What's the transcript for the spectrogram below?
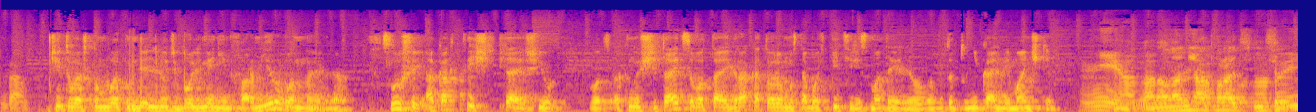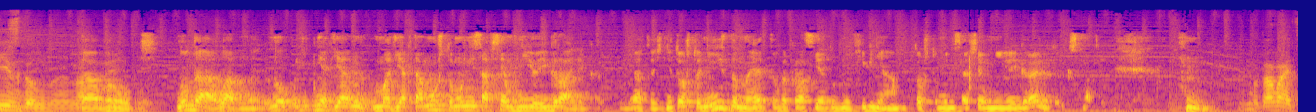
Да. Учитывая, что мы в этом деле люди более-менее информированные, да? Слушай, а как ты считаешь, Юр, вот ну, считается вот та игра, которую мы с тобой в Питере смотрели, вот этот уникальный Манчкин? Не, она, она, она не отвратительная. Она изданная. Да, брось. Ну да, ладно. Ну, нет, я, я к тому, что мы не совсем в нее играли. Как да? То есть не то, что не издано, это как раз, я думаю, фигня. То, что мы не совсем в нее играли, только смотрели. Хм. Ну давайте,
